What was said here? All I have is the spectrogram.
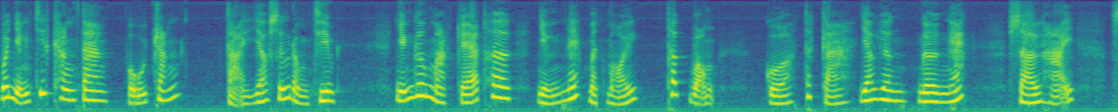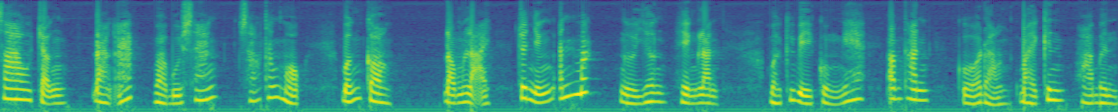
với những chiếc khăn tang phủ trắng tại giáo xứ Đồng Chim. Những gương mặt trẻ thơ, những nét mệt mỏi, thất vọng của tất cả giáo dân ngơ ngác, sợ hãi sau trận đàn áp vào buổi sáng 6 tháng 1 vẫn còn động lại trên những ánh mắt người dân hiền lành. Mời quý vị cùng nghe âm thanh của đoạn bài kinh Hòa Bình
